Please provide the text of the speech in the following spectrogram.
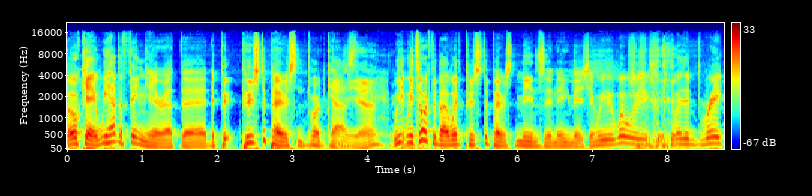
But okay, we have a thing here at the the Pu- Pustepausen podcast. Yeah. We we talked about what push to post means in English, and we what we with it break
